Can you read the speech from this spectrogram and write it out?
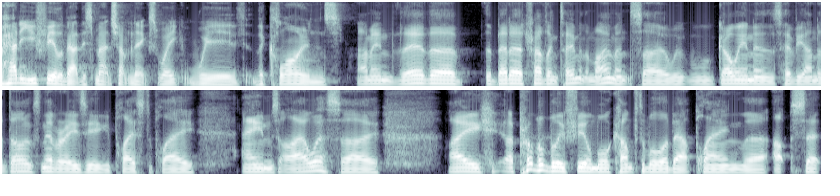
how do you feel about this matchup next week with the Clones? I mean, they're the the better traveling team at the moment, so we, will go in as heavy underdogs. Never easy place to play Ames, Iowa. So I I probably feel more comfortable about playing the upset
